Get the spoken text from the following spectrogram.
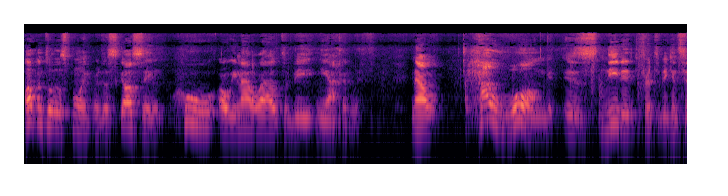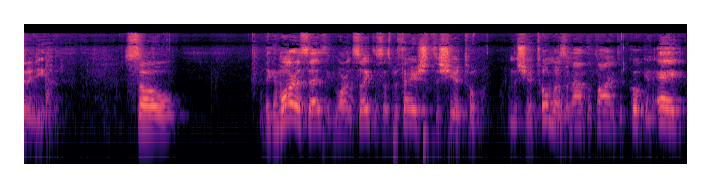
up until this point, we're discussing who are we not allowed to be niyachid with. Now, how long is needed for it to be considered yichud? So, the Gemara says, the Gemara in Saita says, Beferish to shir tumah. And the shir tumah is the amount of time to cook an egg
